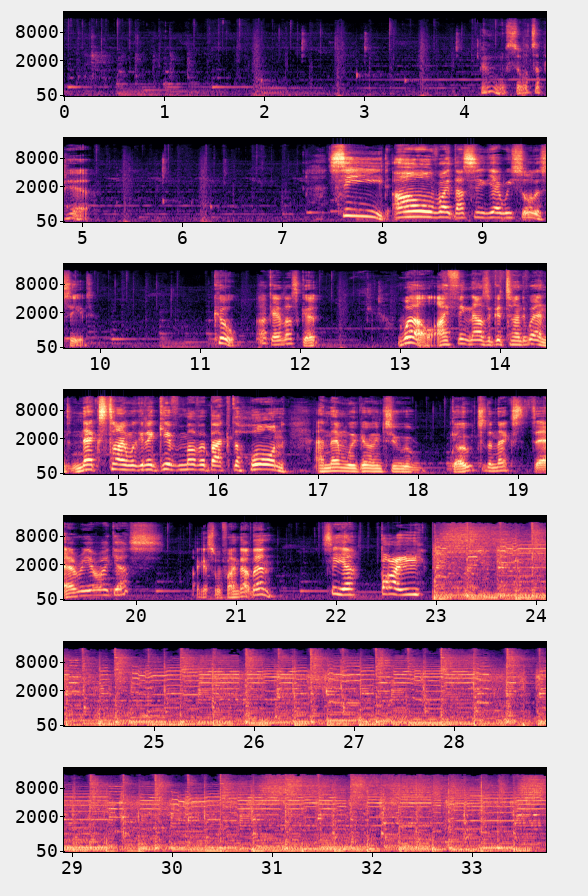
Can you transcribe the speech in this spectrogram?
Oh, so what's up here? Seed! Oh, right, that's it. Yeah, we saw the seed. Cool. Okay, that's good. Well, I think now's a good time to end. Next time, we're going to give Mother back the horn, and then we're going to go to the next area, I guess? I guess we'll find out then. See ya. Bye.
